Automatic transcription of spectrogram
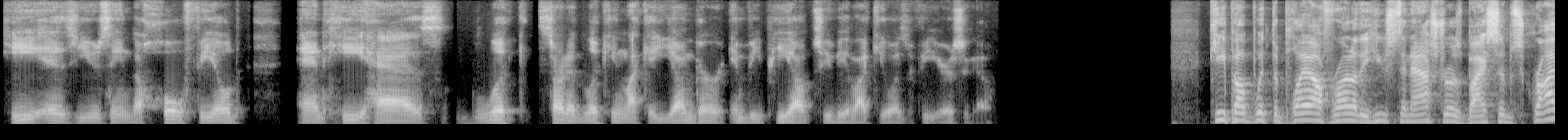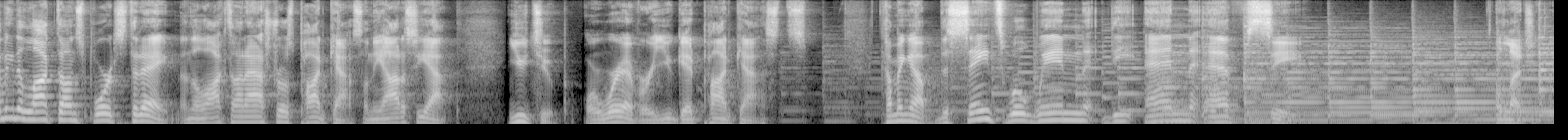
He is using the whole field and he has look started looking like a younger MVP Altuve like he was a few years ago. Keep up with the playoff run of the Houston Astros by subscribing to Locked On Sports today and the Locked On Astros podcast on the Odyssey app, YouTube, or wherever you get podcasts. Coming up, the Saints will win the NFC. Allegedly.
